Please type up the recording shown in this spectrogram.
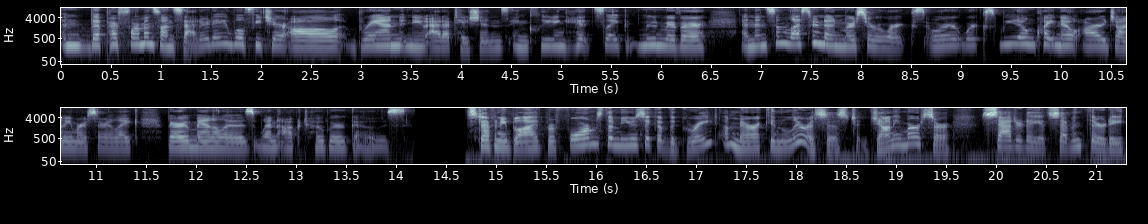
And the performance on Saturday will feature all brand new adaptations, including hits like Moon River and then some lesser known Mercer works, or works we don't quite know are Johnny Mercer, like Barry Manilow's When October Goes. Stephanie Blythe performs the music of the great American lyricist Johnny Mercer Saturday at 7:30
